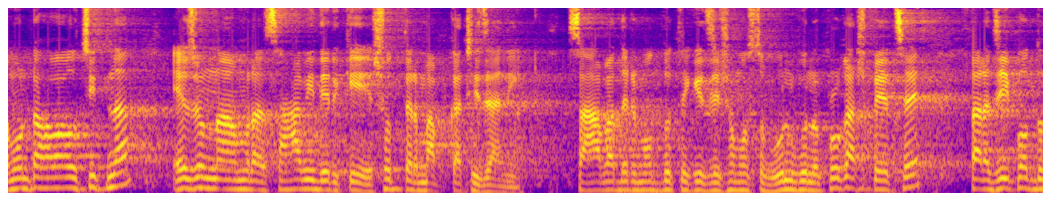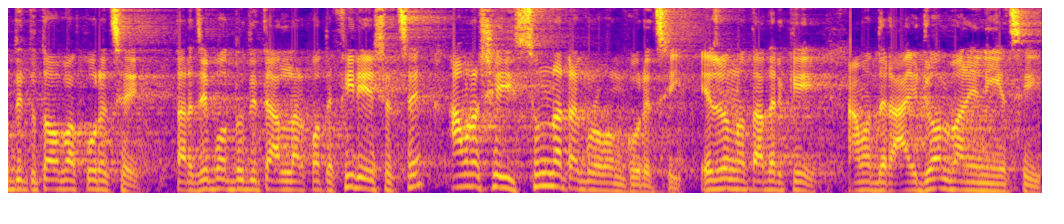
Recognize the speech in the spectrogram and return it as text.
এমনটা হওয়া উচিত না, এজন্য আমরা সাহাবিদেরকে সত্যের মাপকাঠি জানি। সাহাবাদের মধ্য থেকে যে সমস্ত ভুলগুলো প্রকাশ পেয়েছে, তারা যে পদ্ধতিতে তবা করেছে, তারা যে পদ্ধতিতে আল্লাহর পথে ফিরে এসেছে, আমরা সেই সুন্নাটা গ্রহণ করেছি। এজন্য তাদেরকে আমাদের আইডল বানিয়ে নিয়েছি,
